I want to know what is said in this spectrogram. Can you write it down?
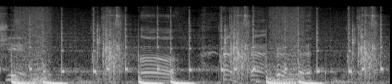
shit. Uh.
